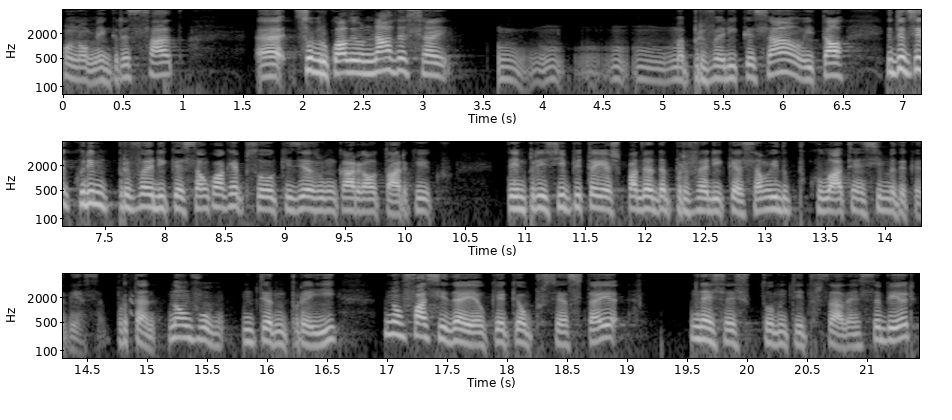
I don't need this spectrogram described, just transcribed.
é um nome engraçado, ah, sobre o qual eu nada sei. Um- um- Uma prevaricação e tal. Eu devo dizer que crime de prevaricação, qualquer pessoa que quiser um cargo autárquico, tem, em princípio, tem a espada da prevaricação e do peculato em cima da cabeça. Portanto, não vou meter-me por aí, não faço ideia o que é que é o processo Teia, nem sei se estou muito interessada em saber.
